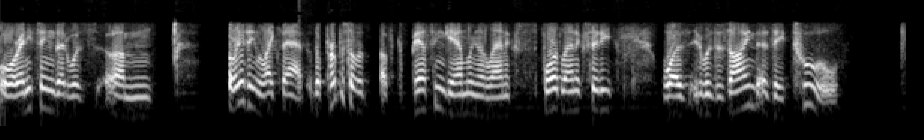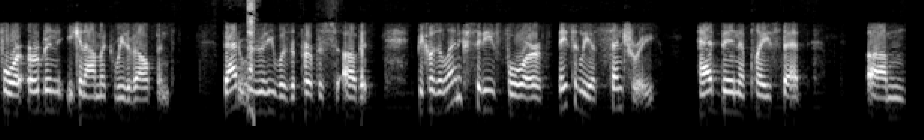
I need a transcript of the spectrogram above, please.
or anything that was um, or anything like that. The purpose of of passing gambling in Atlantic for Atlantic City was it was designed as a tool for urban economic redevelopment. That really was the purpose of it, because Atlantic City for basically a century had been a place that um,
